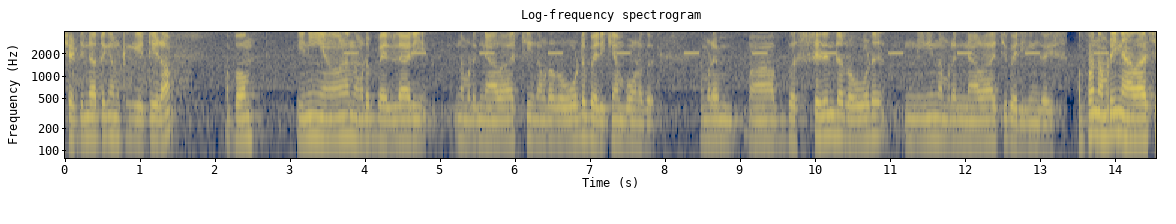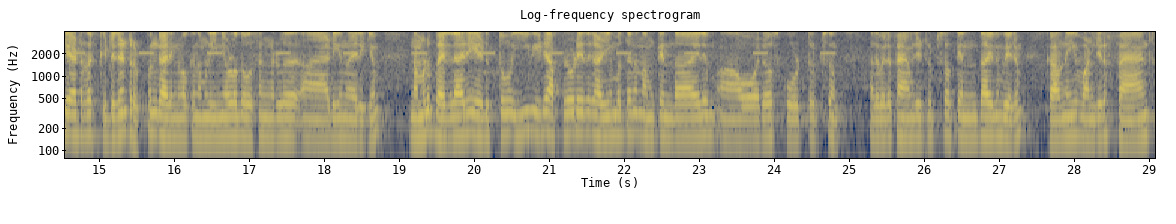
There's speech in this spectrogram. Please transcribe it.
ഷെഡിന്റെ അകത്തേക്ക് നമുക്ക് കയറ്റിയിടാം. അപ്പം ഇനിയാണ് നമ്മുടെ ബെല്ലാരി നമ്മുടെ ഞായറാഴ്ച നമ്മുടെ റോഡ് ഭരിക്കാൻ പോണത്. നമ്മുടെ ബസ്സിന്റെ റോഡ് ഇനി നമ്മുടെ ഞായറാഴ്ച ഭരിക്കും ഗൈസ് അപ്പോൾ നമ്മുടെ ഈ ഞായറാഴ്ചയായിട്ടുള്ള കിടിലൻ ട്രിപ്പും കാര്യങ്ങളൊക്കെ നമ്മൾ ഇനിയുള്ള ദിവസങ്ങളിൽ ആഡ് ചെയ്യുന്നതായിരിക്കും. നമ്മൾ ബെല്ലാരി എടുത്തു ഈ വീഡിയോ അപ്ലോഡ് ചെയ്ത് കഴിയുമ്പോൾ തന്നെ നമുക്ക് എന്തായാലും ഓരോ സ്കൂൾ ട്രിപ്സും അതുപോലെ ഫാമിലി ട്രിപ്സും ഒക്കെ എന്തായാലും വരും. കാരണം ഈ വണ്ടിയുടെ ഫാൻസ്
